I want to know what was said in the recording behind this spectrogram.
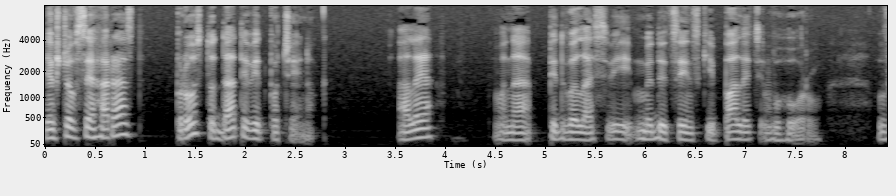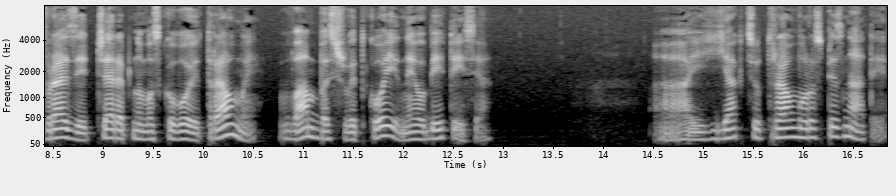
Якщо все гаразд, просто дати відпочинок. Але вона підвела свій медицинський палець вгору. В разі черепно-мозкової травми вам без швидкої не обійтися. А як цю травму розпізнати?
